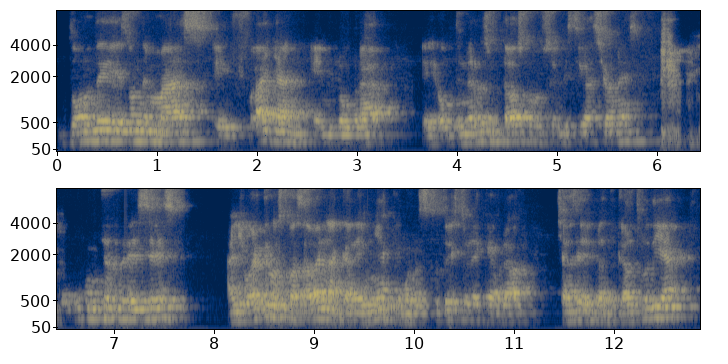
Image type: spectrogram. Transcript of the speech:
dónde es donde más eh, fallan en lograr eh, obtener resultados con sus investigaciones. Muchas veces, al igual que nos pasaba en la academia, que bueno, es otra historia que habrá chance de platicar otro día,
